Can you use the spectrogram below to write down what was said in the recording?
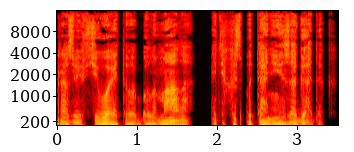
Разве всего этого было мало, этих испытаний и загадок?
